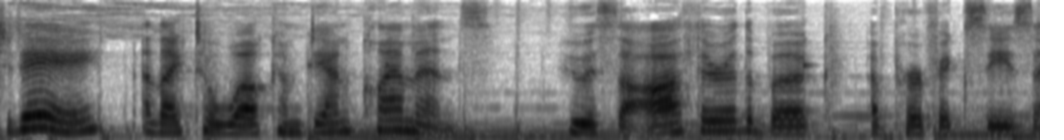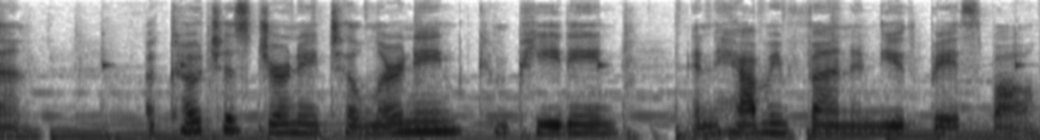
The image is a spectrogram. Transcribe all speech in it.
Today, I'd like to welcome Dan Clemens, who is the author of the book A Perfect Season A Coach's Journey to Learning, Competing, and Having Fun in Youth Baseball.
